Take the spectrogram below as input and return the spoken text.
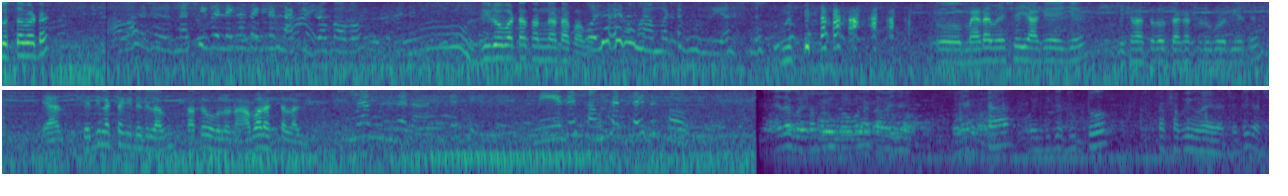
করতে হবে এটা? আমার নসিবে লেখা থাকলে লাকি ড্র পাবো। জিরো বাটা সান্নাটা পাবো। ওই জন্য তো নাম্বারটা ভুল দিয়ে আসলো তো ম্যাডাম এসেই আগে এই যে বিছানা চাদর দেখা শুরু করে দিয়েছে। আর সেদিন একটা কেটে দিলাম তাতেও হলো না আবার একটা লাগবে। তোমরা বুঝবে না ঠিক আছে? মেয়েদের সংসারটাই তো সব। এই দেখো শপিং করব না তবে যে একটা ওইদিকে দুটো সব শপিং হয়ে গেছে ঠিক আছে?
